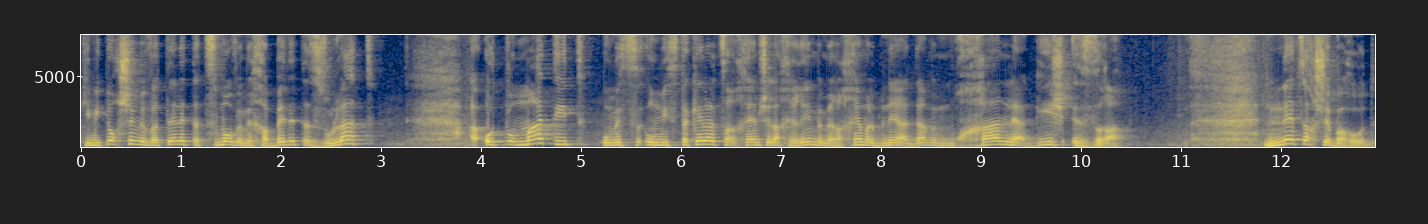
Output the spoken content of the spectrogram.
כי מתוך שמבטל את עצמו ומכבד את הזולת, אוטומטית הוא, מס, הוא מסתכל על צורכיהם של אחרים ומרחם על בני האדם ומוכן להגיש עזרה. נצח שבהוד.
